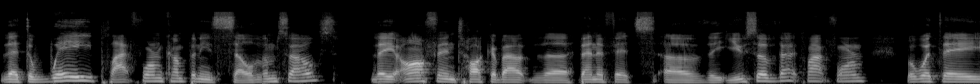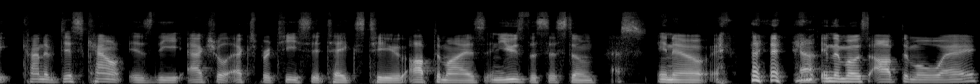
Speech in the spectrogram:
that the way platform companies sell themselves, they often talk about the benefits of the use of that platform. But what they kind of discount is the actual expertise it takes to optimize and use the system, yes. you know, yeah. in the most optimal way.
